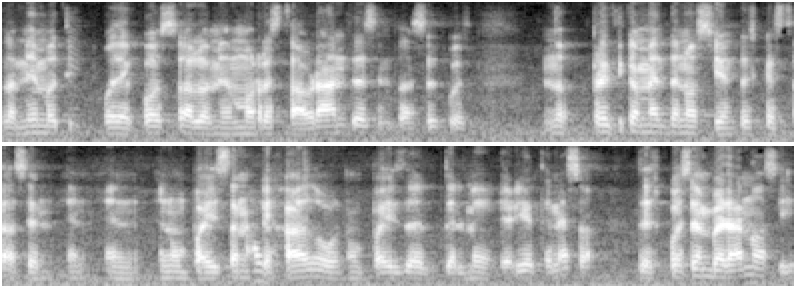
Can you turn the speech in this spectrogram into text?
los mismo tipo de cosas, los mismos restaurantes, entonces pues no, prácticamente no sientes que estás en, en, en, un país tan alejado o en un país del Medio Oriente en eso. Después en verano sí,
